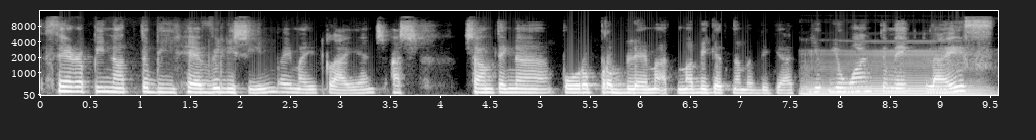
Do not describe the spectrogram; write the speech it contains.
therapy not to be heavily seen by my clients as something na puro problema at mabigat na mabigat. You, you want to make life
